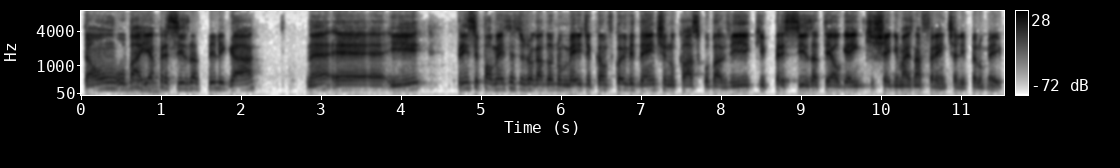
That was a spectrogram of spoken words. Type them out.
Então, o Bahia precisa se ligar né? É, e principalmente esse jogador no meio de campo ficou evidente no clássico Bavi que precisa ter alguém que chegue mais na frente ali pelo meio.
